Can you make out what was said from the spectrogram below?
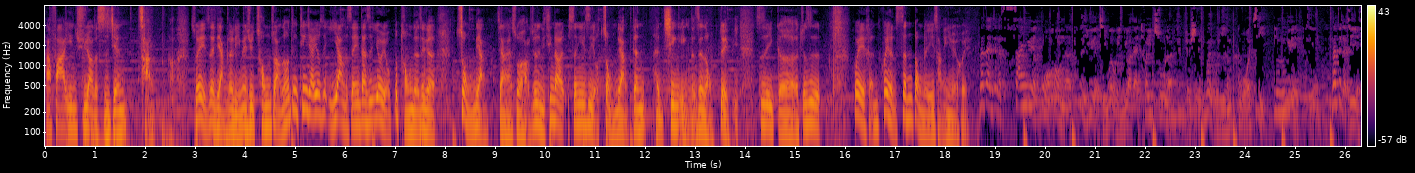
它发音需要的时间长啊，所以这两个里面去冲撞，然后这听起来又是一样的声音，但是又有不同的这个重量。这样来说好了，就是你听到声音是有重量跟很轻盈的这种对比，是一个就是会很会很生动的一场音乐会。那在这个三月过后呢，四月起魏武营又要再推出了，就是魏武营国际音乐节。那这个其实也是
